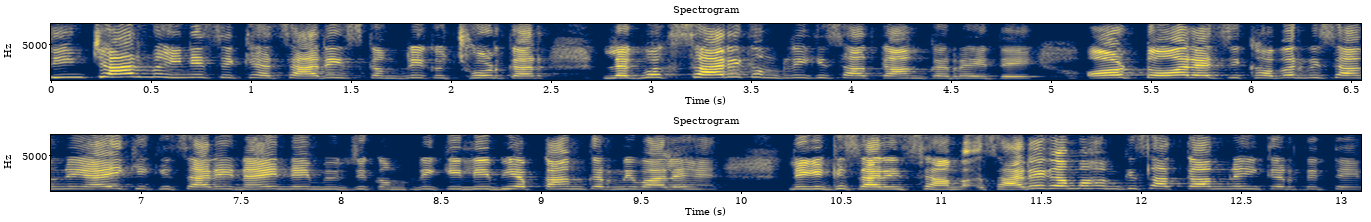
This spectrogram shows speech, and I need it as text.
तीन चार महीने से खेसारी इस कंपनी को छोड़कर लगभग सारे कंपनी के साथ काम कर रहे थे। और तो और ऐसी खबर भी सामने आई कि खेसारी नए नए म्यूज़िक कंपनी के लिए भी अब काम करने वाले हैं। लेकिन खेसारी सारे गामा हम के साथ काम नहीं करते थे।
